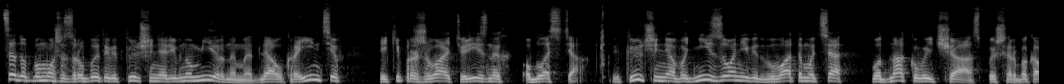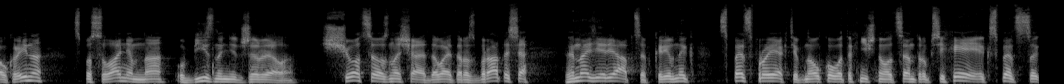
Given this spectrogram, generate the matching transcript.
Це допоможе зробити відключення рівномірними для українців, які проживають у різних областях. Відключення в одній зоні відбуватимуться в однаковий час. Пише РБК Україна з посиланням на обізнані джерела. Що це означає? Давайте розбиратися. Геннадій Рябцев, керівник спецпроєктів науково-технічного центру психеї, експерт з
